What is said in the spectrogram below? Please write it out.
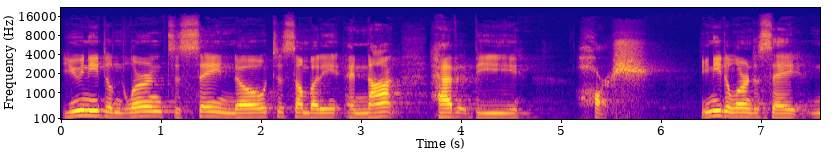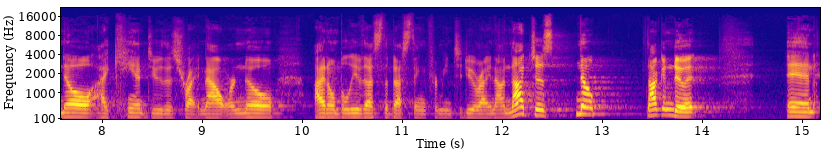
You need to learn to say no to somebody and not have it be harsh. You need to learn to say, no, I can't do this right now, or no, I don't believe that's the best thing for me to do right now. Not just, nope, not gonna do it. And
